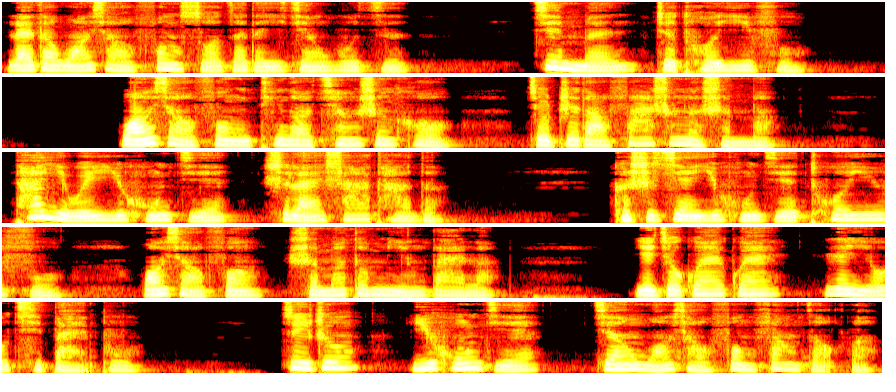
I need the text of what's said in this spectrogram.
来到王小凤所在的一间屋子，进门就脱衣服。王小凤听到枪声后，就知道发生了什么。她以为于洪杰是来杀她的，可是见于洪杰脱衣服，王小凤什么都明白了，也就乖乖任由其摆布。最终，于洪杰将王小凤放走了。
